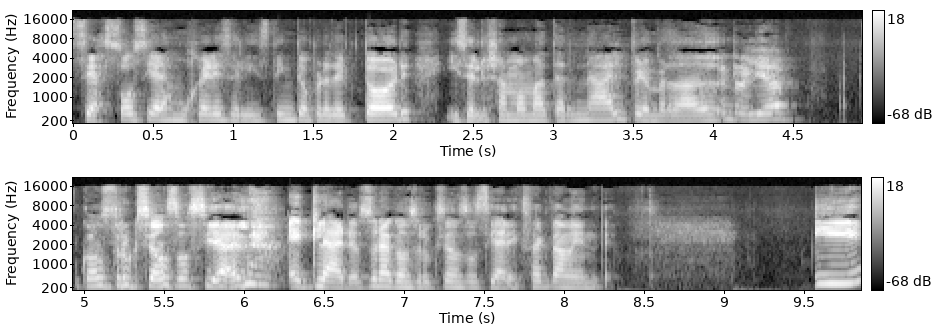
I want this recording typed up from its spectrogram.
se asocia a las mujeres el instinto protector y se lo llama maternal, pero en verdad... En realidad, construcción social. Eh, claro, es una construcción social, exactamente. Y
